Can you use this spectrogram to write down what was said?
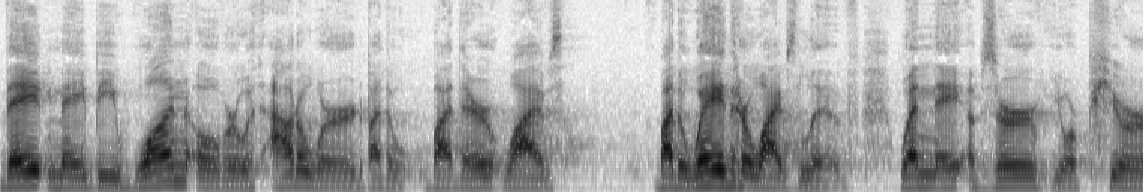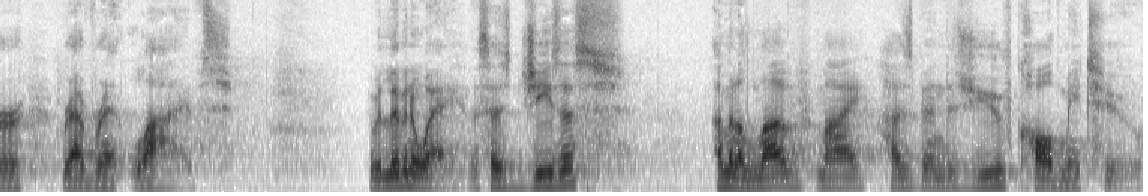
they may be won over without a word by, the, by their wives, by the way their wives live when they observe your pure, reverent lives. We live in a way that says Jesus I'm going to love my husband as you've called me to,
